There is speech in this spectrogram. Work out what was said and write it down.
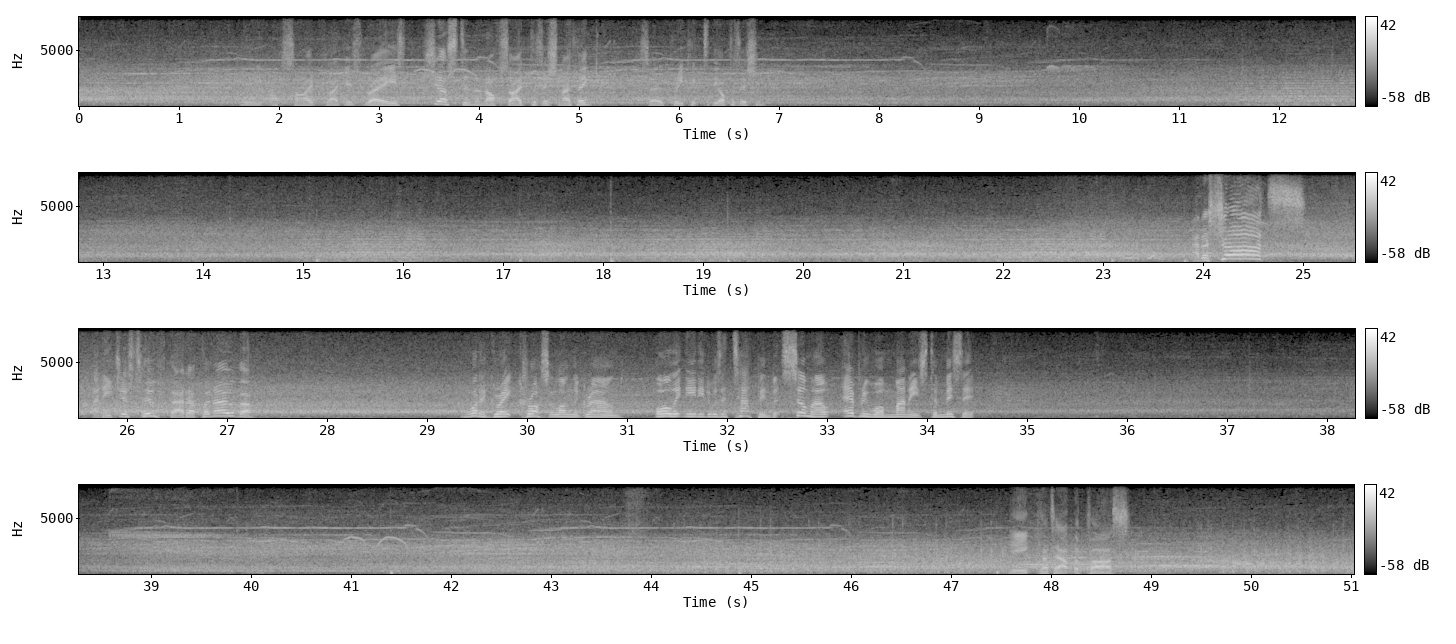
Offside flag is raised, just in an offside position, I think. So free kick to the opposition. And a shot! And he just hoofed that up and over. What a great cross along the ground. All it needed was a tap-in, but somehow everyone managed to miss it. He cut out the pass.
